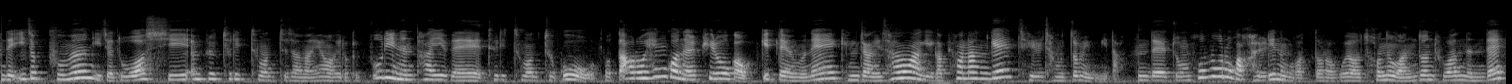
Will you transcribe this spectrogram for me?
근데 이 제품은 이제 no-wash 앰플 트리트먼트잖아요. 이렇게 뿌리는 타입의 트리트먼트고 뭐 따로 헹궈낼 필요가 없기 때문에 굉장히 사용하기가 편한 게 제일 장점입니다. 근데 좀 호불호가 갈리는 것 같더라고요. 하더라고요. 저는 완전 좋았는데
